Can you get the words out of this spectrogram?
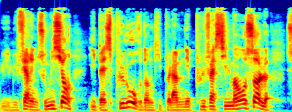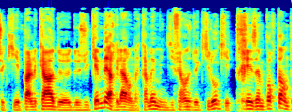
lui, faire une soumission. Il pèse plus lourd, donc il peut l'amener plus facilement au sol, ce qui n'est pas le cas de, de, Zuckerberg. Là, on a quand même une différence de kilos qui est très importante.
